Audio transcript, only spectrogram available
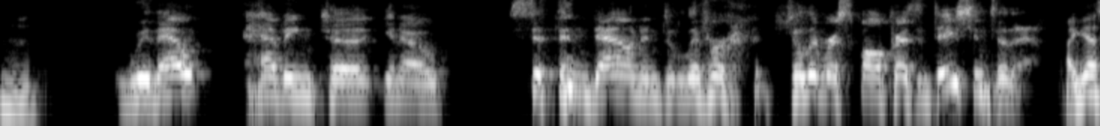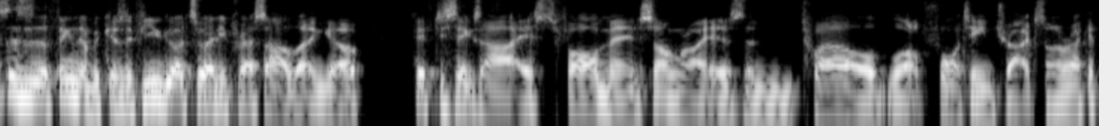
Mhm. without having to, you know, sit them down and deliver deliver a small presentation to them. I guess this is the thing though, because if you go to any press outlet and go 56 artists, four main songwriters, and 12, well, 14 tracks on a record,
